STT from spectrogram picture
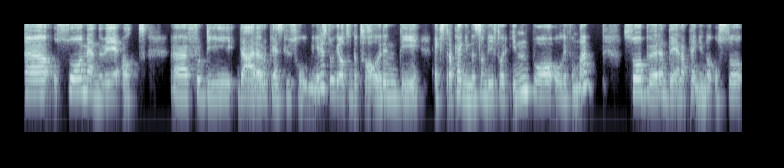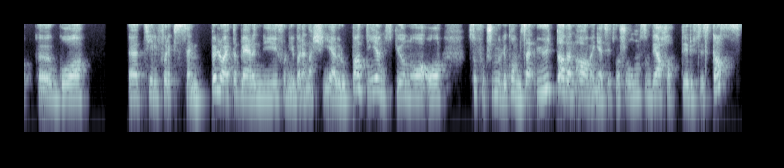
Uh, og så mener vi at fordi det er europeiske husholdninger i stor grad som betaler inn de ekstra pengene som vi får inn på oljefondet, så bør en del av pengene også uh, gå uh, til f.eks. å etablere ny fornybar energi i Europa. De ønsker jo nå å så fort som mulig komme seg ut av den avhengighetssituasjonen som de har hatt i russisk gass,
